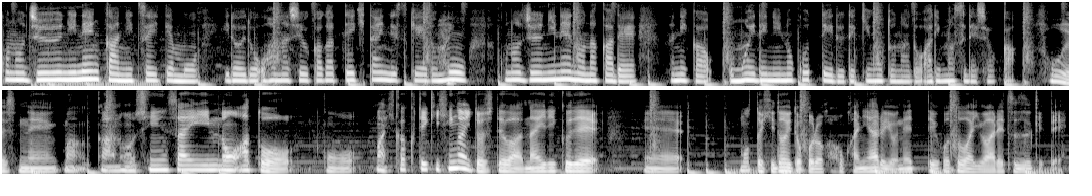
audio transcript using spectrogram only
この12年間についてもいろいろお話を伺っていきたいんですけれども、はい、この12年の中で何か思い出に残っている出来事などありますでしょうか？そうですね、まあ、あの震災の後こう、まあ、比較的被害としては内陸で、えー、もっとひどいところが他にあるよねっていうことは言われ続けて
